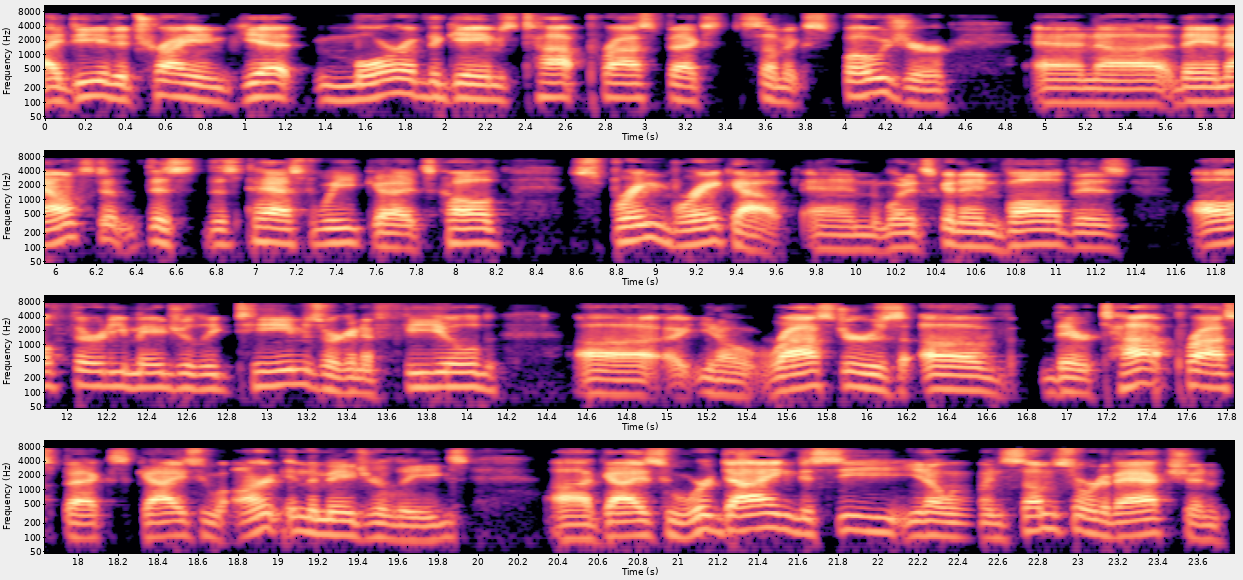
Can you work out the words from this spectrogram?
idea to try and get more of the game's top prospects some exposure. And uh, they announced it this this past week. Uh, it's called Spring Breakout, and what it's going to involve is all 30 major league teams are going to field uh, you know rosters of their top prospects, guys who aren't in the major leagues, uh, guys who we're dying to see, you know, in some sort of action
